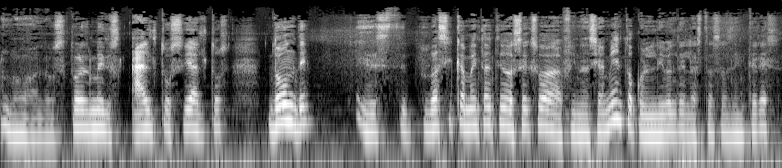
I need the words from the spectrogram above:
los sectores medios altos y altos, donde este, pues, básicamente han tenido acceso a financiamiento con el nivel de las tasas de interés.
